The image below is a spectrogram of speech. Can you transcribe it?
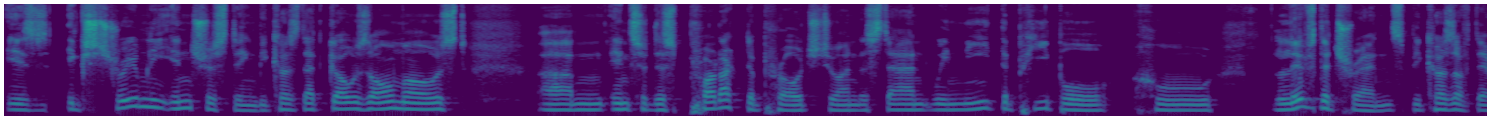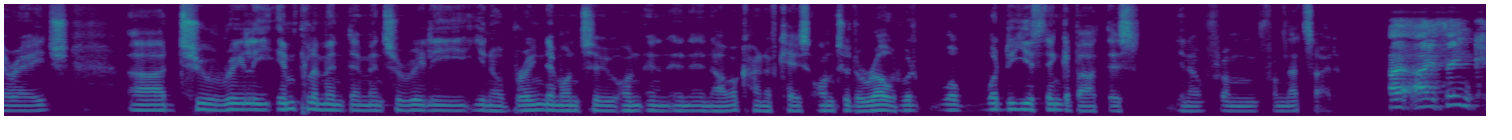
is extremely interesting because that goes almost um, into this product approach to understand we need the people who live the trends because of their age uh, to really implement them and to really you know bring them onto on in, in, our kind of case onto the road. What, what, what do you think about this you know from from that side? I, I think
